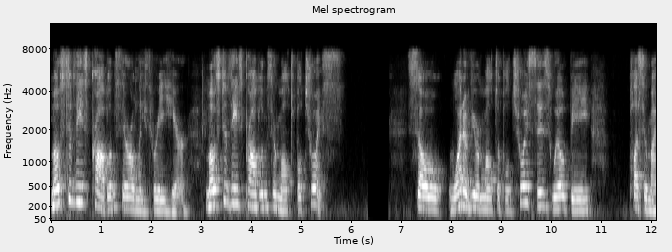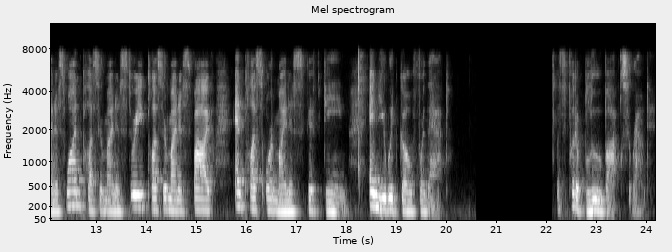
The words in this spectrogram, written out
Most of these problems, there are only three here, most of these problems are multiple choice. So one of your multiple choices will be plus or minus 1, plus or minus 3, plus or minus 5, and plus or minus 15. And you would go for that. Let's put a blue box around it.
